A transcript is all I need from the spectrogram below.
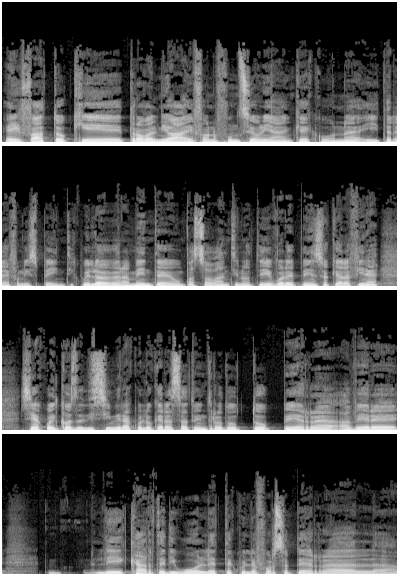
è il fatto che trova il mio iPhone funzioni anche con i telefoni spenti. Quello è veramente un passo avanti notevole. Penso che alla fine sia qualcosa di simile a quello che era stato introdotto per avere le carte di wallet, quelle forse per la,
